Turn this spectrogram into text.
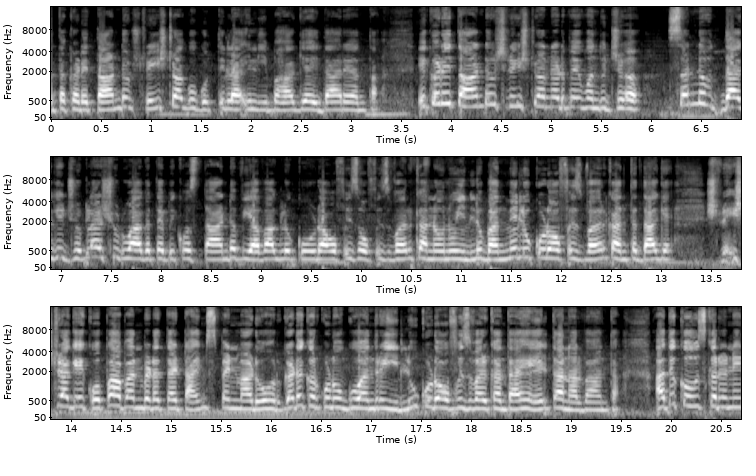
ಅತ್ತ ಕಡೆ ತಾಂಡವ್ ಶ್ರೇಷ್ಠಗೂ ಗೊತ್ತಿಲ್ಲ, ಇಲ್ಲಿ ಭಾಗ್ಯ ಇದ್ದಾರೆ ಅಂತ. ಈ ಕಡೆ ತಾಂಡವ್ ಶ್ರೇಷ್ಠ ನಡುವೆ ಒಂದು ಜ ಸಣ್ಣದಾಗಿ ಜಗಳ ಶುರುವಾಗುತ್ತೆ ಬಿಕಾಸ್ ತಾಂಡವ್ ಯಾವಾಗಲೂ ಕೂಡ ಆಫೀಸ್ ಆಫೀಸ್ ವರ್ಕ್ ಅನ್ನೋನು ಇಲ್ಲೂ ಬಂದಮೇಲೂ ಕೂಡ ಆಫೀಸ್ ವರ್ಕ್ ಅಂತದಾಗೆ ಶ್ರೇಷ್ಠಾಗೆ ಕೋಪ ಬಂದ್ಬಿಡುತ್ತೆ. ಟೈಮ್ ಸ್ಪೆಂಡ್ ಮಾಡು, ಹೊರಗಡೆ ಕರ್ಕೊಂಡು ಹೋಗು ಅಂದರೆ ಇಲ್ಲೂ ಕೂಡ ಆಫೀಸ್ ವರ್ಕ್ ಅಂತ ಹೇಳ್ತಾನಲ್ವಾ ಅಂತ. ಅದಕ್ಕೋಸ್ಕರನೇ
